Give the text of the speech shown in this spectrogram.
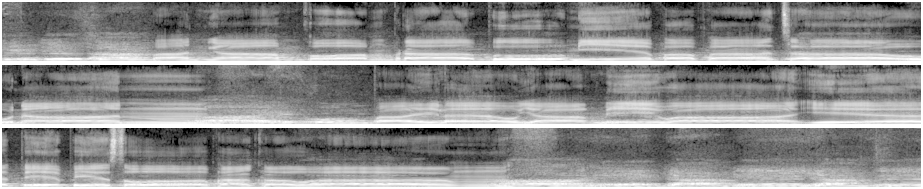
คิติสังปัญงามของพระผู้มีพระภาคเจ้านั้นได้คุ้มไปแล้วอย่างนี้ว่าเอเตปิโสภะคะวังเหตุอย่างนี้อย่างนี้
